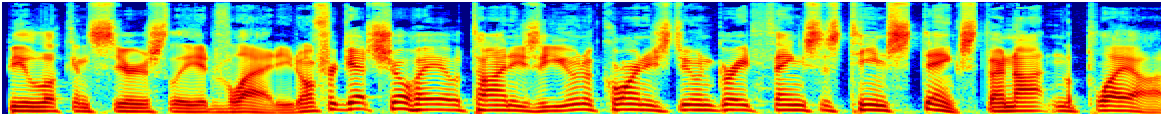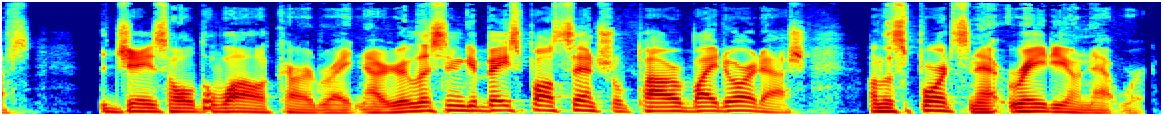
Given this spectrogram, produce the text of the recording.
be looking seriously at Vladdy? Don't forget Shohei Ohtani's a unicorn. He's doing great things. His team stinks. They're not in the playoffs. The Jays hold the wild card right now. You're listening to Baseball Central, powered by DoorDash on the Sportsnet Radio Network.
